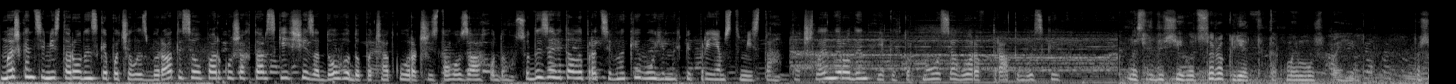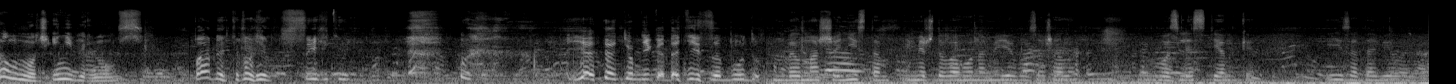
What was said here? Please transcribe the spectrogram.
Мешканці міста Родинське почали збиратися у парку Шахтарський ще задовго до початку урочистого заходу. Сюди завітали працівники вугільних підприємств міста та члени родин, яких торкнулося горе втрати близьких. На следующий год 40 лет, как мой муж погиб. Пошел в ночь и не вернулся. память о моем сыне. Я о нем никогда не забуду. Он был машинистом, и между вагонами его зажало возле стенки и задавило его.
